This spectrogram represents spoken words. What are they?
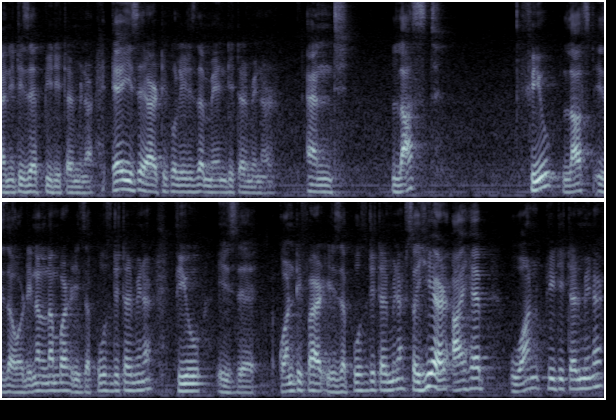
and it is a predeterminer. A is a article, it is the main determiner and last few last is the ordinal number is a post determiner few is a quantifier is a post determiner. So here i have one predeterminer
